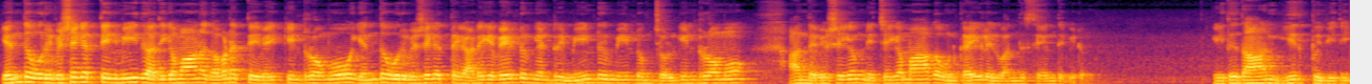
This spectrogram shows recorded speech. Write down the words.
எந்த ஒரு விஷயத்தின் மீது அதிகமான கவனத்தை வைக்கின்றோமோ எந்த ஒரு விஷயத்தை அடைய வேண்டும் என்று மீண்டும் மீண்டும் சொல்கின்றோமோ அந்த விஷயம் நிச்சயமாக உன் கைகளில் வந்து சேர்ந்துவிடும். இதுதான் ஈர்ப்பு விதி.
